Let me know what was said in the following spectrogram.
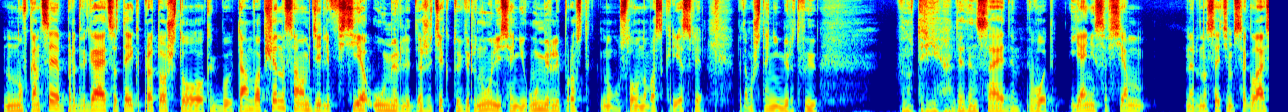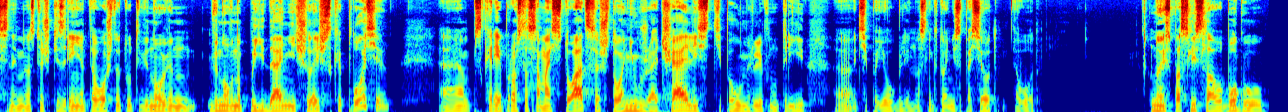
Но в конце продвигается тейк про то, что как бы там вообще на самом деле все умерли, даже те, кто вернулись, они умерли, просто, ну, условно воскресли, потому что они мертвы внутри, dead inside. Вот. Я не совсем наверное, с этим согласен именно с точки зрения того, что тут виновен, виновно поедание человеческой плоти, Э, скорее просто сама ситуация, что они уже отчаялись, типа умерли внутри, э, типа, йоу, блин, нас никто не спасет, вот. Но и спасли, слава богу,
